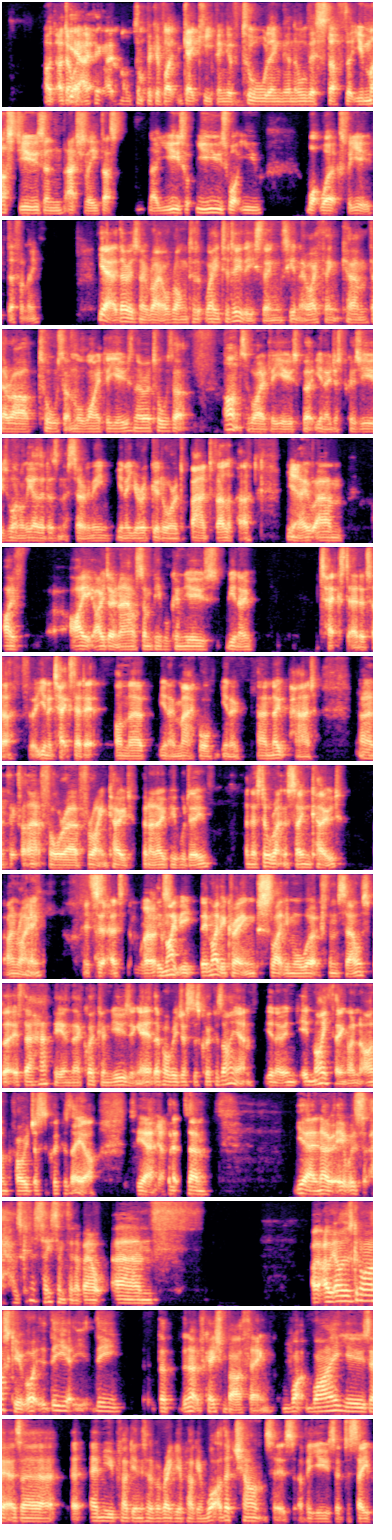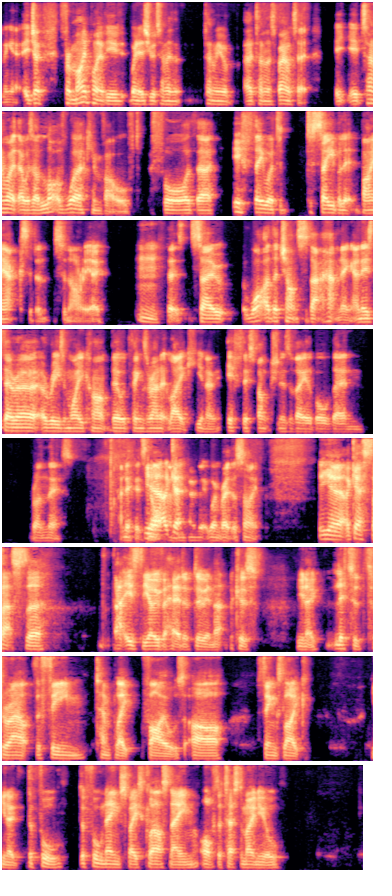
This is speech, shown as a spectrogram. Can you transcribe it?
I, I don't Yeah, want I to think get on topic of like gatekeeping of tooling and all this stuff that you must use, and actually that's no you use you use what you what works for you definitely. Yeah, there is no right or wrong to, way to do these things. You know, I think um, there are tools that are more widely used, and there are tools that aren't so widely used. But you know, just because you use one or the other doesn't necessarily mean you know you're a good or a bad developer. You Yeah. know, um, I've I I don't know how some people can use you know text editor for you know text edit on the you know Mac or you know a Notepad and things like that for uh, for writing code. But I know people do, and they're still writing the same code that I'm writing. It's, Uh, it works. They might be they might be creating slightly more work for themselves, but if they're happy and they're quick and using it, they're probably just as quick as I am. You know, in, in my thing, and I'm probably just as quick as they are. So yeah, Yeah. but um, yeah, no, it was. I was going to say something about. Um, I, I I was going to ask you what the the the, the notification bar thing. What why use it as a, a MU plugin instead of a regular plugin? What are the chances of a user disabling it? It just from my point of view, when as you were telling telling me uh, telling us about it, it, it sounded like there was a lot of work involved for the if they were to disable it by accident scenario. Mm. So, what are the chances of that happening? And is there a, a reason why you can't build things around it? Like, you know, if this function is available, then run this, and if it's Yeah, not, I get- it won't break the site. Yeah, I guess that's the that is the overhead of doing that because you know littered throughout the theme template files are things like you know the full the full namespace class name of the testimonial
